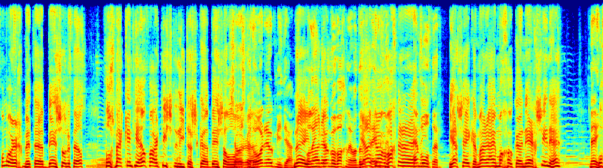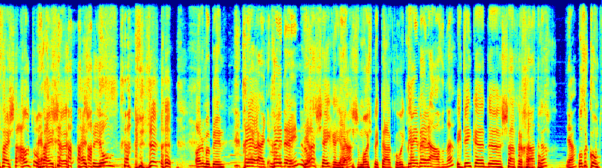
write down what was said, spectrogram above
vanmorgen met eh, Ben Sonneveld. Volgens mij kent hij heel veel artiesten niet als ik Ben zo hoor. Zoals ik het hoorde ook niet, ja. Nee, Alleen maar, Django Wagner. Want dat ja, Django Wagner. En Wolter. Ja, zeker. Maar hij mag ook nergens in, hè? Nee. Of hij is te oud, of Ja. hij, is, eh, hij is te jong. Arme Ben. Ga jij kaartje- ga je erheen, Rob? Ja, zeker. Ja, Ja? Het is een mooi spektakel. Ik Ga denk, je beide eh, avonden? Ik denk eh, de zaterdagavond. Zaterdag? Ja. Want er komt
